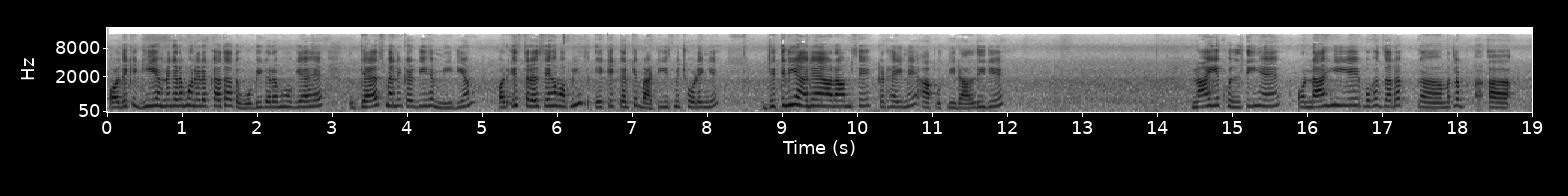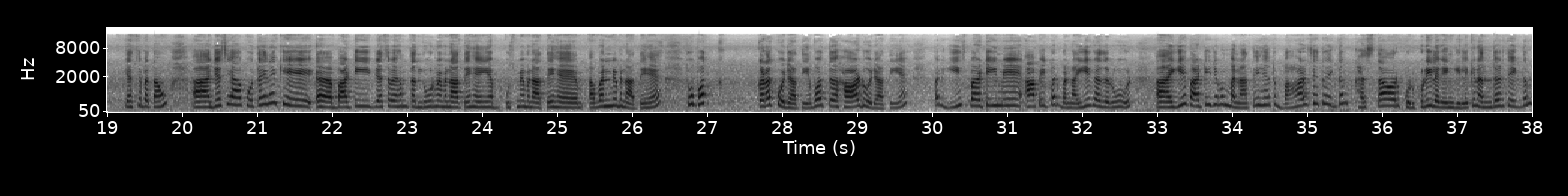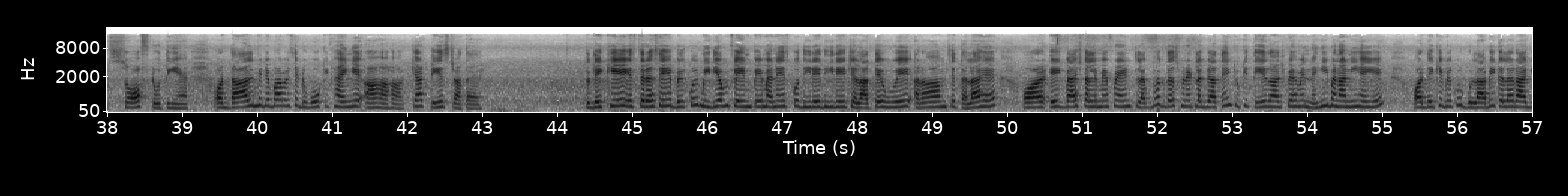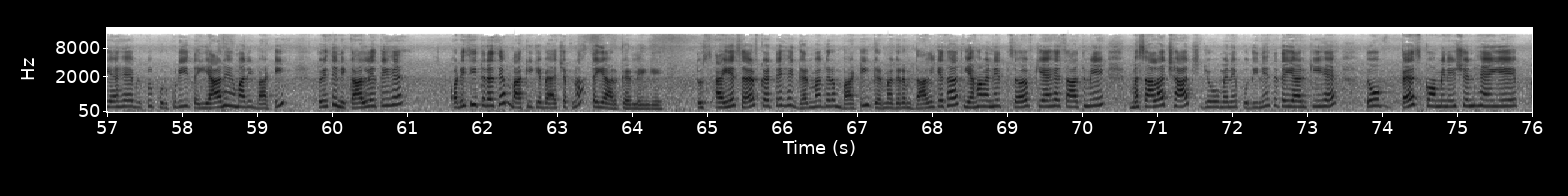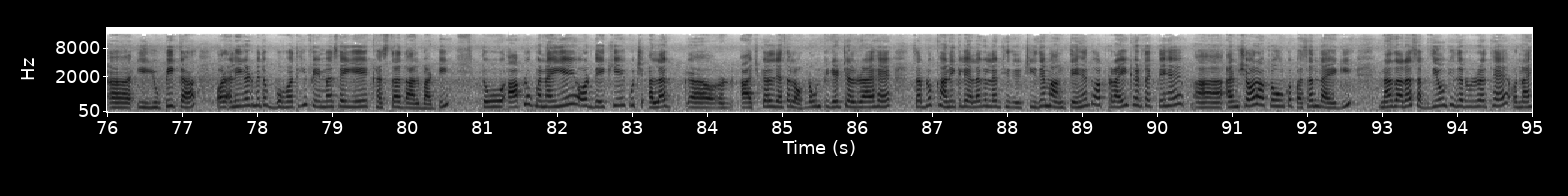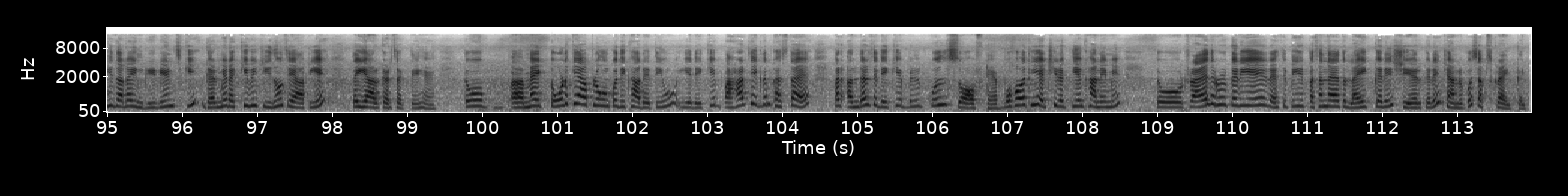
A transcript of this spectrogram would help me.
और देखिए, घी हमने गर्म होने रखा था तो वो भी गर्म हो गया है। तो गैस मैंने कर दी है मीडियम। और इस तरह से हम अपनी एक एक करके बाटी इसमें छोड़ेंगे। जितनी आ जाए आराम से कढ़ाई में आप उतनी डाल दीजिए। ना ये खुलती हैं और ना ही ये बहुत ज़्यादा मतलब आ, कैसे बताऊँ? जैसे आप होता है ना कि आ, बाटी जैसे हम तंदूर में बनाते हैं या उसमें बनाते हैं अवन में बनाते हैं तो बहुत कड़क हो जाती हैं, बहुत हार्ड हो जाती हैं। पर इस बाटी में आप एक बार बनाइएगा ज़रूर। ये बाटी जब हम बनाते हैं तो बाहर से तो एकदम खस्ता और कुरकुरी लगेंगी, लेकिन अंदर से एकदम सॉफ्ट होती हैं। और दाल में जब आप इसे डुबो के खाएँगे आ हा हा क्या टेस्ट आता है। तो देखिए, इस तरह से बिल्कुल मीडियम फ्लेम पे मैंने इसको धीरे धीरे चलाते हुए आराम से तला है। और एक बैच तलने में फ्रेंड्स लगभग 10 मिनट लग जाते हैं, क्योंकि तेज़ आँच पे हमें नहीं बनानी है ये। और देखिए, बिल्कुल गुलाबी कलर आ गया है, बिल्कुल कुरकुरी तैयार है हमारी बाटी। तो इसे निकाल लेते हैं और इसी तरह से हम बाकी के बैच अपना तैयार कर लेंगे। तो आइए सर्व करते हैं गर्मा गर्म बाटी गर्मा गर्म दाल के साथ। यहाँ मैंने सर्व किया है साथ में मसाला छाछ, जो मैंने पुदीने से तैयार की है। तो बेस्ट कॉम्बिनेशन है ये यूपी का। और अलीगढ़ में तो बहुत ही फ़ेमस है ये खस्ता दाल बाटी। तो आप लोग बनाइए और देखिए कुछ अलग आजकल जैसा लॉकडाउन पीरियड चल रहा है, सब लोग खाने के लिए अलग अलग चीज़ें मांगते हैं तो आप ट्राई कर सकते हैं। आई एम श्योर आप लोगों को पसंद आएगी। ना ज़्यादा सब्जियों की ज़रूरत है और ना ही ज़्यादा इंग्रेडिएंट्स की। घर में रखी हुई चीज़ों से आप ये तैयार कर सकते हैं। तो आ, मैं एक तोड़ के आप लोगों को दिखा देती हूँ। ये देखिए बाहर से एकदम खस्ता है पर अंदर से देखिए बिल्कुल सॉफ्ट है। बहुत ही अच्छी लगती है खाने में। तो ट्राई ज़रूर करिए रेसिपी पसंद आया तो लाइक करें शेयर करें चैनल को सब्सक्राइब करें।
